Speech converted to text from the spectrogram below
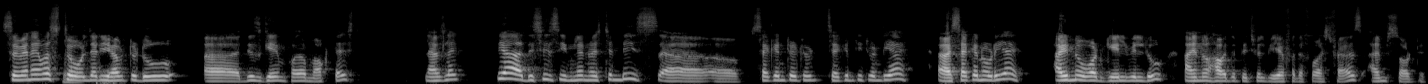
So when I was told that you have to do uh, this game for a mock test, I was like, yeah, this is England West Indies uh, uh, second to second T20I, uh, second ODI. I know what Gayle will do. I know how the pitch will behave for the first five hours. I'm sorted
